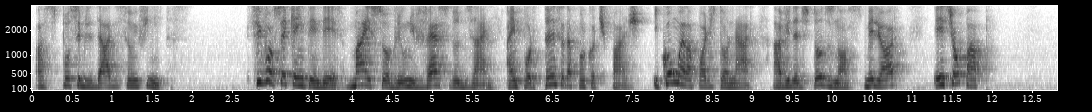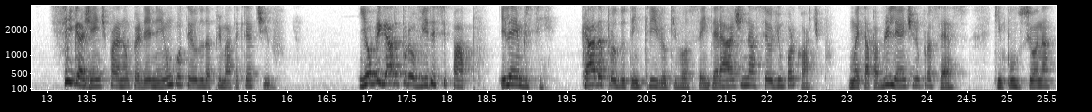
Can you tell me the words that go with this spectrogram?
as possibilidades são infinitas. Se você quer entender mais sobre o universo do design, a importância da porcotipagem e como ela pode tornar a vida de todos nós melhor, este é o papo. Siga a gente para não perder nenhum conteúdo da Primata Criativo. E obrigado por ouvir esse papo. E lembre-se, cada produto incrível que você interage nasceu de um porcótipo, uma etapa brilhante no processo que impulsiona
